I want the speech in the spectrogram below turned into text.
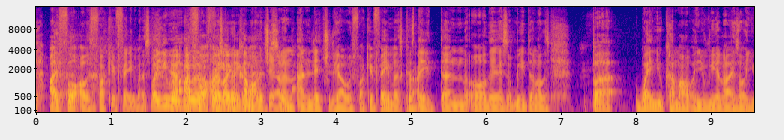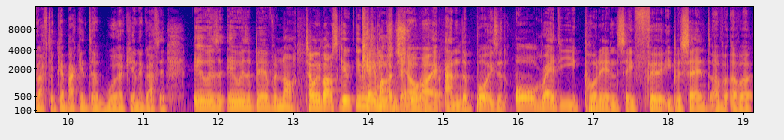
I thought I was fucking famous. Well, you were- Yeah, I were thought I was pretty gonna come out of jail and, and literally I was fucking famous because Right. they'd done all this and we'd done all this. But when you come out and you realize, oh, you have to get back into working and grafting, it was it was a bit of a knock Tell me about give, give me, came give out of jail, stories, right? bro. And the boys had already put in, say, thirty percent of a, of a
